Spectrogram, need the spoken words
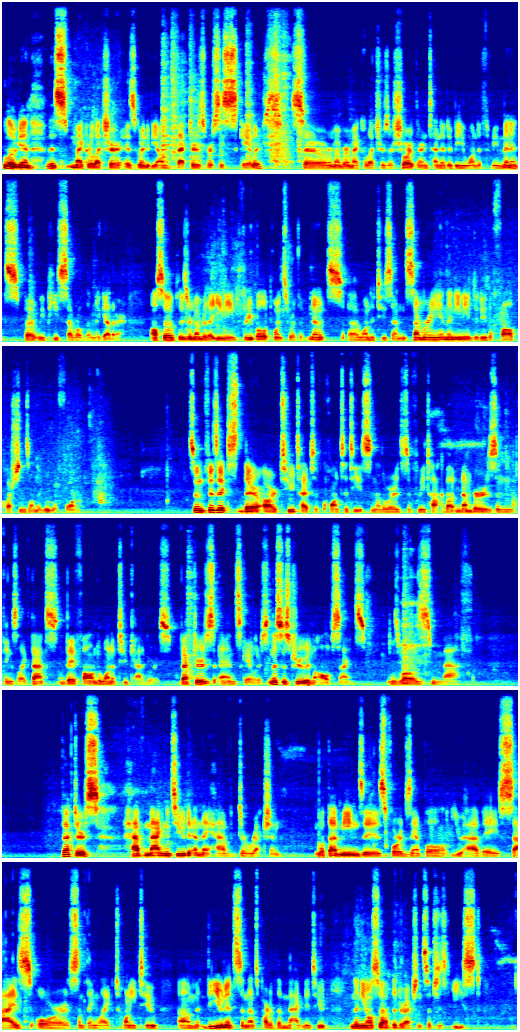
Hello again. This micro lecture is going to be on vectors versus scalars. So remember micro lectures are short, they're intended to be one to three minutes, but we piece several of them together. Also, please remember that you need three bullet points worth of notes, a one to two sentence summary, and then you need to do the follow-up questions on the Google form. So in physics, there are two types of quantities. In other words, if we talk about numbers and things like that, they fall into one of two categories, vectors and scalars. And this is true in all of science as well as math. Vectors have magnitude and they have direction. What that means is, for example, you have a size or something like 22, um, the units, and that's part of the magnitude. And then you also have the direction, such as east.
